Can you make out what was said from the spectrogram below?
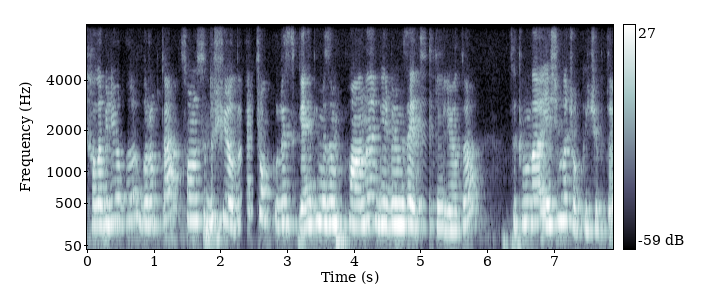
kalabiliyordu grupta. Sonrası düşüyordu. Ve Çok riskli. Hepimizin puanı birbirimize etkiliyordu. Takımda yaşım da çok küçüktü.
